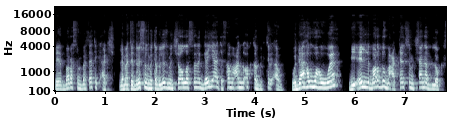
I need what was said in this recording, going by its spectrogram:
بال parasympathetic action لما تدرسوا ال metabolism إن شاء الله السنة الجاية هتفهموا عنه أكتر بكتير قوي. وده هو هو بيقل برضه مع ال calcium channel blockers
